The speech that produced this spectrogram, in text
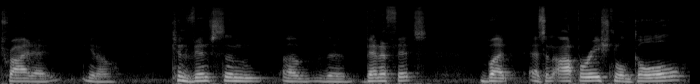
try to, you know, convince them of the benefits, but as an operational goal,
